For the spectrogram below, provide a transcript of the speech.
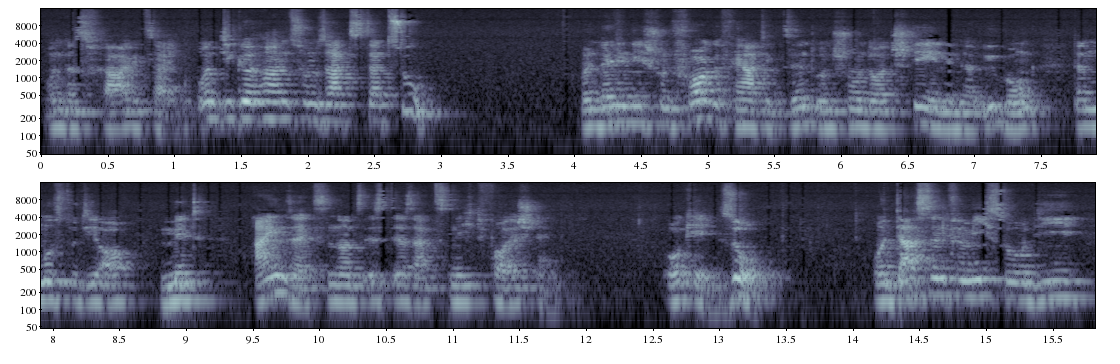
und das Fragezeichen. Und die gehören zum Satz dazu. Und wenn die nicht schon vorgefertigt sind und schon dort stehen in der Übung, dann musst du die auch mit einsetzen, sonst ist der Satz nicht vollständig. Okay, so, und das sind für mich so die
